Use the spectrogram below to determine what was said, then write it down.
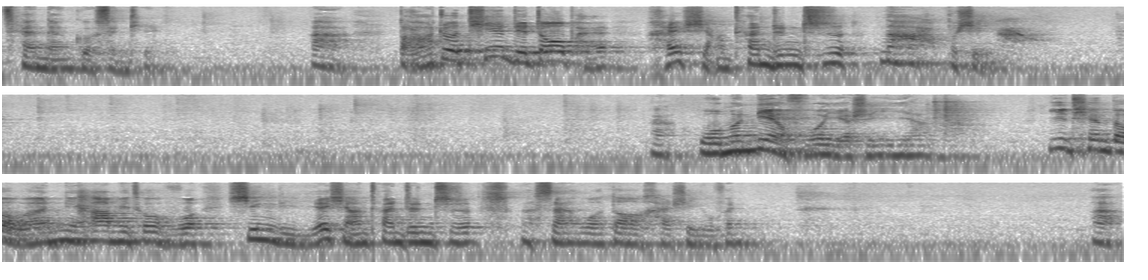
才能够升天，啊，打着天的招牌还想贪嗔痴，那不行啊！啊，我们念佛也是一样啊。一天到晚念阿弥陀佛，心里也想贪嗔痴，那三恶道还是有分。啊，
